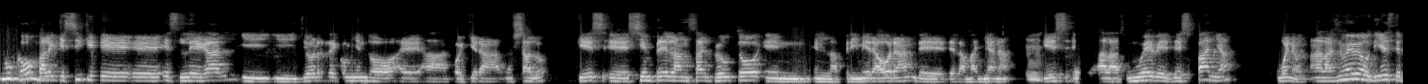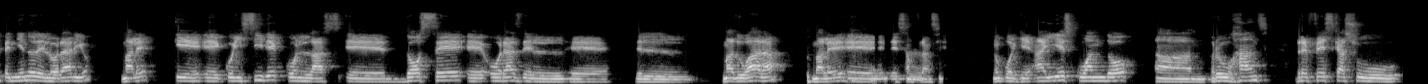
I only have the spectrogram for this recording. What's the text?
truco, ¿vale? Que sí que eh, es legal y, y, yo recomiendo eh, a cualquiera usarlo, que es eh, siempre lanzar el producto en, en la primera hora de, de la mañana, mm. que es a las 9 de España, bueno, a las 9 o 10, dependiendo del horario, ¿vale? Que eh, coincide con las eh, 12 eh, horas del, eh, del, madrugada, ¿vale? de San Francisco, ¿no? Porque ahí es cuando um, refresca su,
